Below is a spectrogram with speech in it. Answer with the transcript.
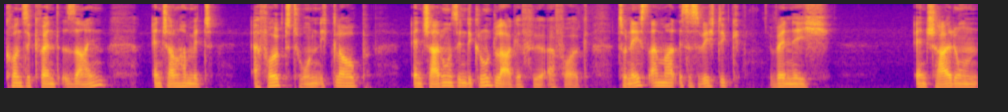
konsequent sein. Entscheidungen haben mit Erfolg zu tun. Ich glaube, Entscheidungen sind die Grundlage für Erfolg. Zunächst einmal ist es wichtig, wenn ich Entscheidungen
